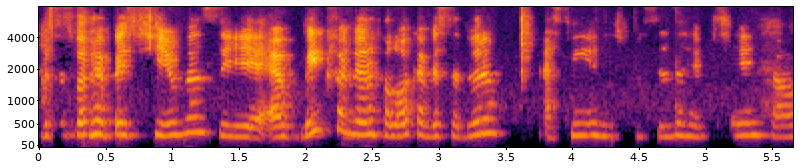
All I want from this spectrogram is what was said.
vocês foram repetitivas e é bem que o Fabiano falou, cabeça dura, assim a gente precisa repetir, então.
